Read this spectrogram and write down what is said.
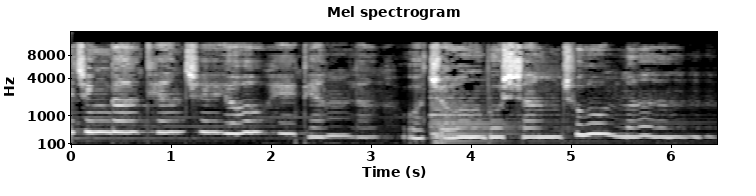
最近的天气有一点冷，我就不想出门，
